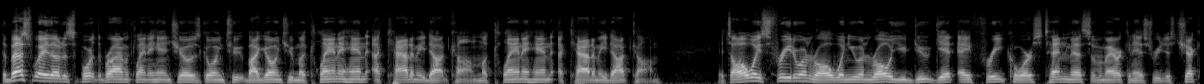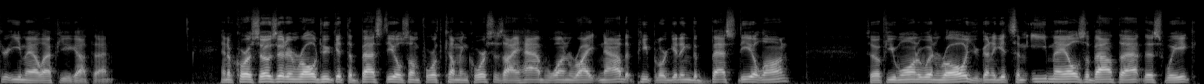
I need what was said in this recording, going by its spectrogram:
The best way though to support the Brion McClanahan show is going to by going to mcclanahanacademy.com, mcclanahanacademy.com. It's always free to enroll. When you enroll, you do get a free course, 10 myths of American history. Just check your email after you got that. And of course, those that enroll do get the best deals on forthcoming courses. I have one right now that people are getting the best deal on. So if you want to enroll, you're going to get some emails about that this week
